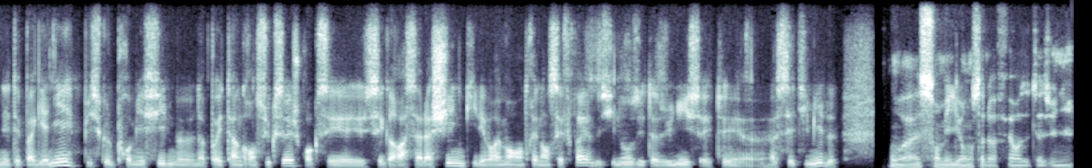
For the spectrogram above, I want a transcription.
n'était pas gagnée, puisque le premier film n'a pas été un grand succès. Je crois que c'est grâce à la Chine qu'il est vraiment rentré dans ses frais, mais sinon aux États-Unis, ça a été euh, assez timide. Ouais, 100 millions, ça doit faire aux États-Unis.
